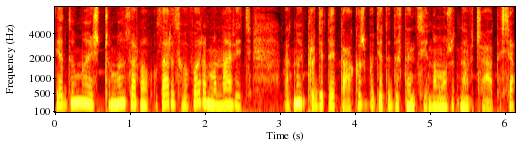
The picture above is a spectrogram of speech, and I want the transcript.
Я думаю, що ми зараз зараз говоримо навіть ну і про дітей також, бо діти дистанційно можуть навчатися.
